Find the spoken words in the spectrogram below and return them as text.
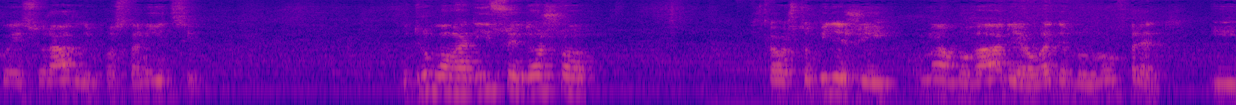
koji su radili poslanici. U drugom hadisu je došlo, kao što bilježi ima Buharija u Edebu Mufred i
